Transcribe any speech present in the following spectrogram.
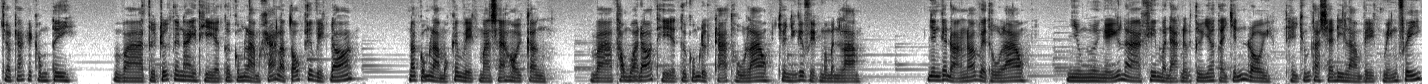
cho các cái công ty. Và từ trước tới nay thì tôi cũng làm khá là tốt cái việc đó. Nó cũng là một cái việc mà xã hội cần và thông qua đó thì tôi cũng được trả thù lao cho những cái việc mà mình làm. Nhưng cái đoạn nói về thù lao, nhiều người nghĩ là khi mà đạt được tự do tài chính rồi thì chúng ta sẽ đi làm việc miễn phí.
